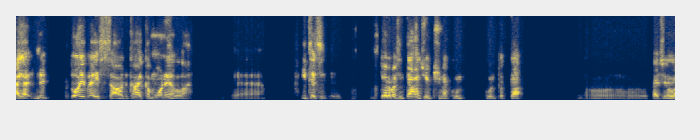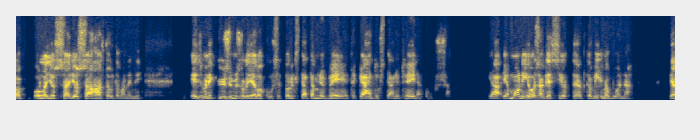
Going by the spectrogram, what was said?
Ää, nyt toiveissa on aika monella. Itse asiassa törmäsin tähän syksynä, kun, kun tota, taisin olla, olla jossain, jossain haasteltavana, niin ensimmäinen kysymys oli elokuussa, että oliko tämä tämmöinen V, että kääntyykö tämä nyt heinäkuussa. Ja, ja moni osakesijoittaja, jotka viime vuonna ja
